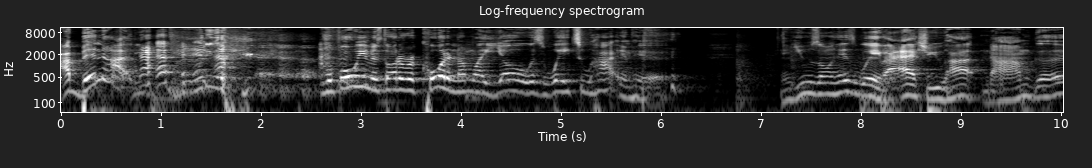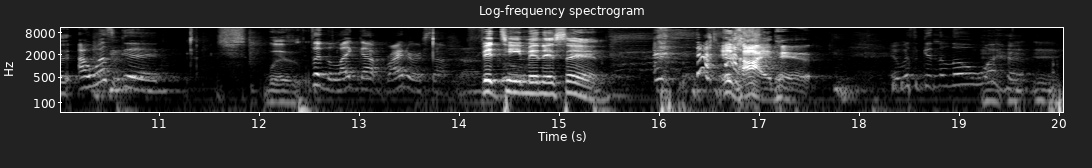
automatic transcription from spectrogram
I've been hot. You- you really- Before we even started recording, I'm like, yo, it's way too hot in here. And you was on his wave. I asked you, you hot? Nah, I'm good. I was good. Was It's like the light got brighter or something. 15 minutes in. it's hot in here. It was getting a little warm.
